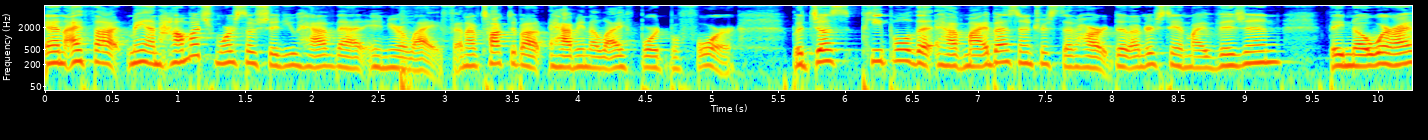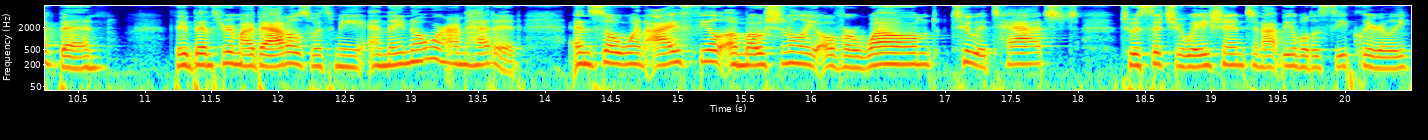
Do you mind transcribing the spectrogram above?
And I thought, man, how much more so should you have that in your life? And I've talked about having a life board before, but just people that have my best interest at heart, that understand my vision, they know where I've been, They've been through my battles with me and they know where I'm headed. And so when I feel emotionally overwhelmed, too attached to a situation to not be able to see clearly,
